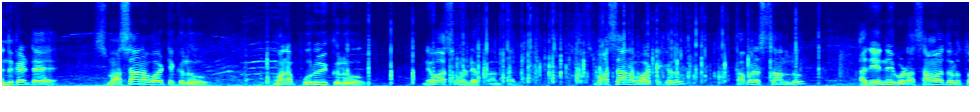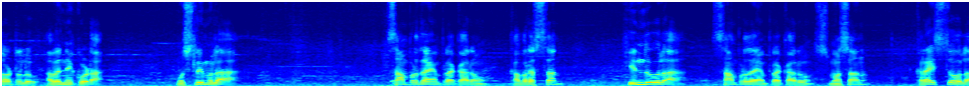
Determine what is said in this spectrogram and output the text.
ఎందుకంటే శ్మశాన వాటికలు మన పూర్వీకులు నివాసం ఉండే ప్రాంతాలు. శ్మశాన వాటికలు కబరస్థాన్లు అది అన్నీ కూడా సమాధుల తోటలు అవన్నీ కూడా ముస్లిముల సాంప్రదాయం ప్రకారం కబరస్థాన్ హిందువుల సాంప్రదాయం ప్రకారం శ్మశానం క్రైస్తవుల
